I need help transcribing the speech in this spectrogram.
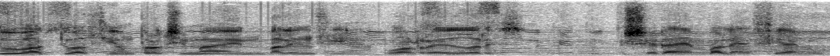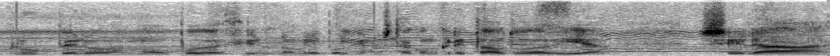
¿Tu actuación próxima en Valencia o alrededores? Será en Valencia, en un club, pero no puedo decir un nombre porque no está concretado todavía. Será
